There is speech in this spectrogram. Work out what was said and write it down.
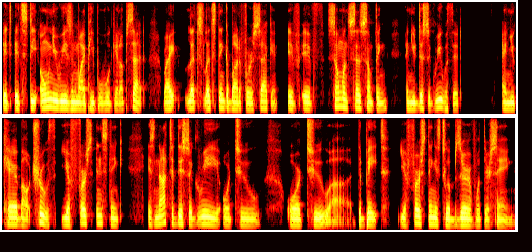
it, it's the only reason why people will get upset right? Let's let's think about it for a second. If if someone says something and you disagree with it and you care about truth your first instinct is not to disagree or to or to uh, debate. Your first thing is to observe what they're saying.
